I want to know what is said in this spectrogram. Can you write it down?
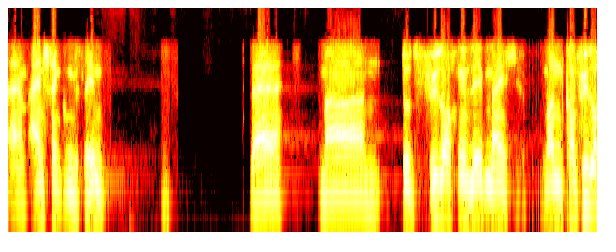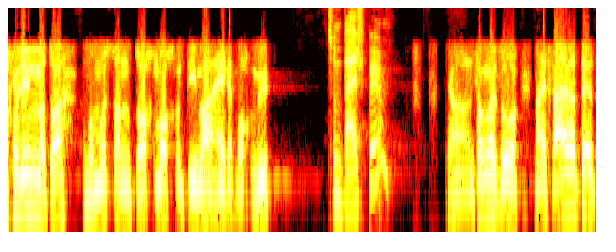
ähm, Einschränkung des Lebens. Weil man tut viele Sachen im Leben eigentlich, man kann viele Sachen im Leben mehr da und man muss dann Sachen machen, die man eigentlich nicht machen will. Zum Beispiel? Ja, sagen wir so, man ist verheiratet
